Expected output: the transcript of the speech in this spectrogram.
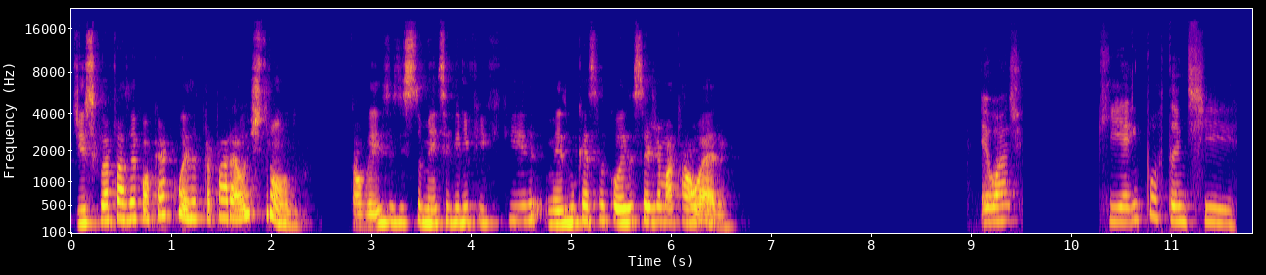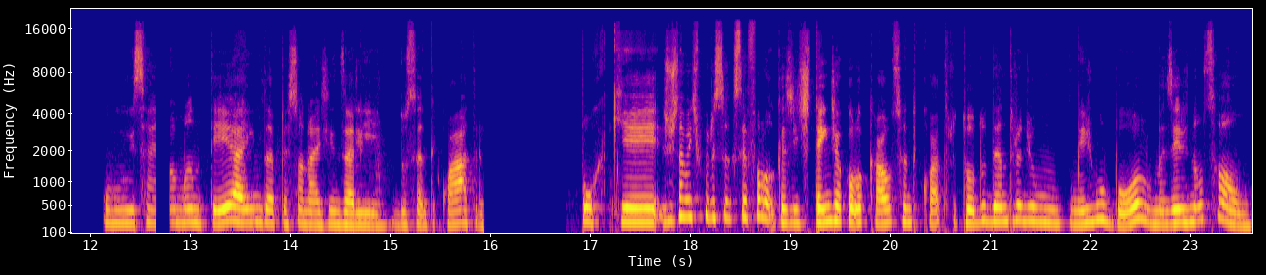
disse que vai fazer qualquer coisa para parar o estrondo. Talvez isso também signifique que, mesmo que essa coisa seja matar o Eren. Eu acho que é importante o Israel manter ainda personagens ali do 104, porque justamente por isso que você falou, que a gente tende a colocar o 104 todo dentro de um mesmo bolo, mas eles não são.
